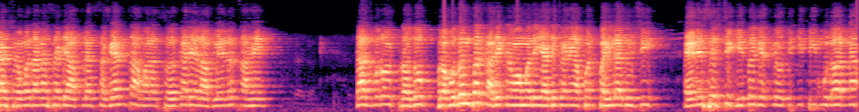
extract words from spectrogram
या श्रमदानासाठी आपल्या सगळ्यांचं आम्हाला सहकार्य लाभलेलंच आहे. त्याचबरोबर प्रदो प्रबोधनपर कार्यक्रमामध्ये या ठिकाणी आपण पहिल्या दिवशी एन एस एस ची गीतं घेतली होती की ती मुलांना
